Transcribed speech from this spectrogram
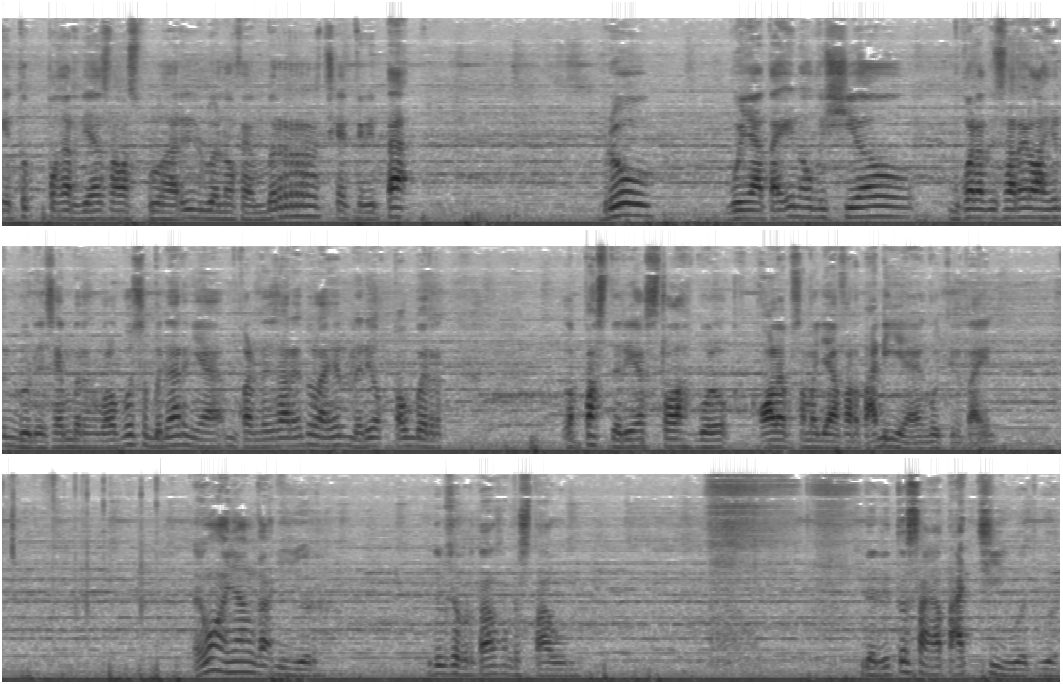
Itu pengerjaan selama 10 hari di bulan November kayak cerita. Bro gue nyatain official bukan Rati Sare lahir 2 Desember. Walaupun sebenarnya bukan Rati Sare itu lahir dari Oktober. Lepas dari yang setelah gue collab sama Jafar tadi ya yang gue ceritain. Tapi gue gak nyangka jujur itu bisa bertahan sampai setahun. Dan itu sangat touchy buat gue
